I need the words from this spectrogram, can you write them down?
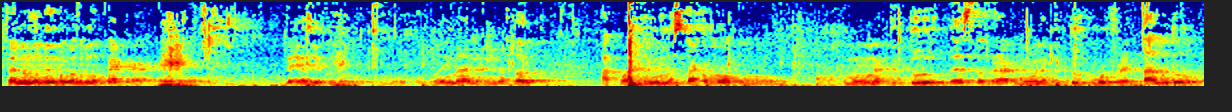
o sea, no es lo mismo cuando uno peca, eh, de así como, como, como de man, una torta, a cuando uno está como, como, como una actitud de estas, ¿verdad? Como una actitud como retando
